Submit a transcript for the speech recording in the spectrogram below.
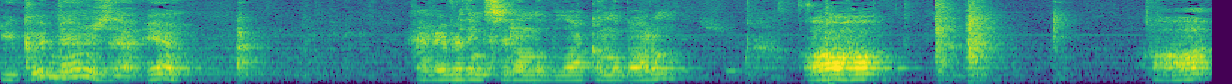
You could manage that, yeah. Have everything sit on the block on the bottom. Oh. Oh.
